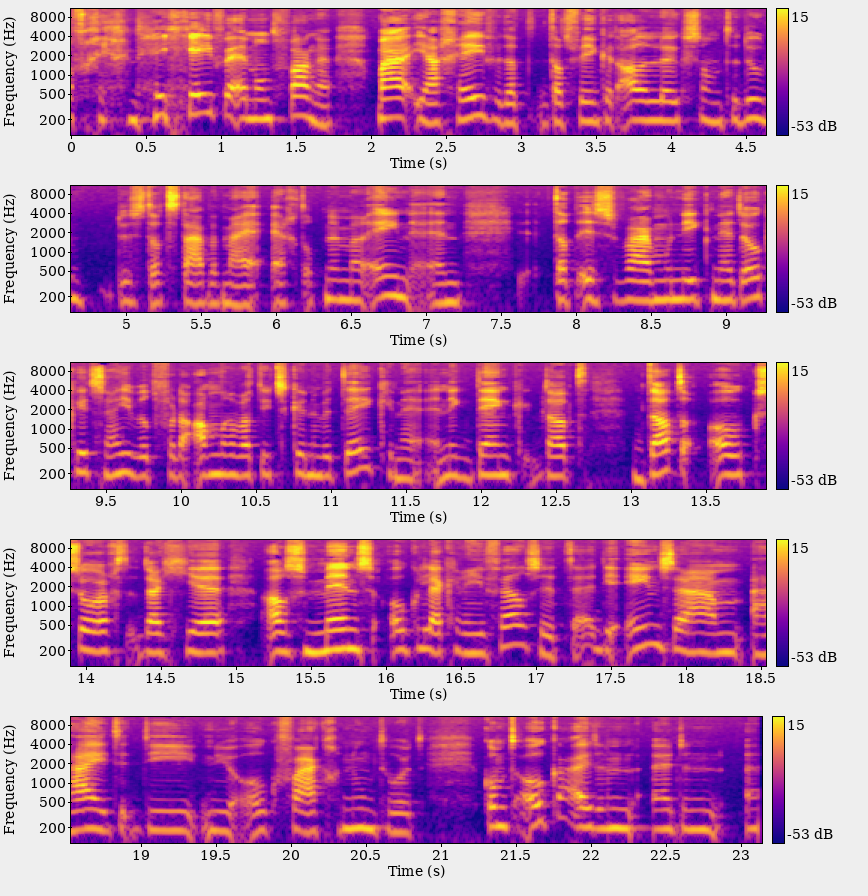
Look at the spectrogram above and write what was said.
of ge- nee, geven en ontvangen. Maar ja, geven, dat, dat vind ik het allerleukste om te doen. Dus dat staat bij mij echt op nummer één. En dat is waar Monique net ook iets zei. Je wilt voor de anderen wat iets kunnen betekenen. En ik denk dat dat ook zorgt dat je als mens ook lekker in je vel zit. Hè? Die eenzaamheid die nu ook vaak genoemd wordt, komt ook uit een, uit een eh,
